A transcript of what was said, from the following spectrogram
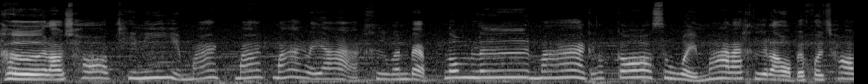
เธอเราชอบที่นี่มากมากมากเลยอะคือมันแบบล่มลื่นมากแล้วก็สวยมากแล้วคือเราเป็นคนชอบ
